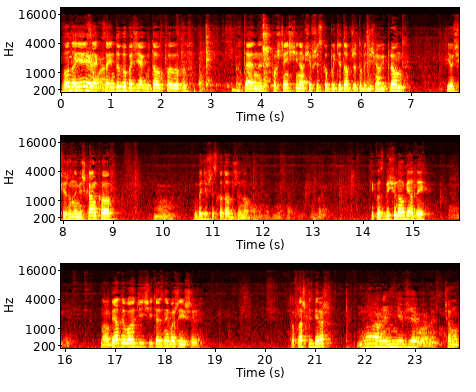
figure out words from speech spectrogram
woda jest, była. jak za niedługo będzie jak do, po, po, ten, poszczęści nam się wszystko pójdzie dobrze, to będziesz miał i prąd, i odświeżone mieszkanko. No. Będzie wszystko dobrze, no. Tylko Zbysiu na obiady. Na obiady łodzić i to jest najważniejsze. To flaszki zbierasz? No ale mi nie wzięło, wiesz. Czemu?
